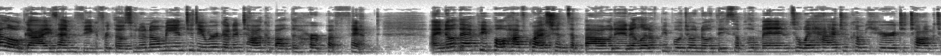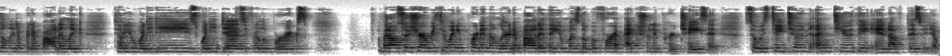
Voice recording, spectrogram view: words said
Hello guys, I'm Vic. For those who don't know me and today we're going to talk about the Herpafend. I know that people have questions about it, a lot of people don't know this supplement, so I had to come here to talk to a little bit about it, like tell you what it is, what it does, if it really works but also share with you an important alert about it that you must know before actually purchase it. So stay tuned until the end of this video.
